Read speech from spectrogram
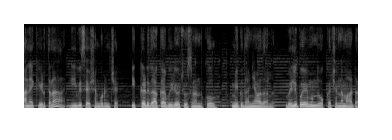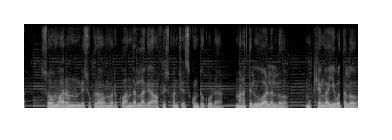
అనే కీర్తన ఈ విశేషం గురించే. ఇక్కడి దాకా వీడియో చూసినందుకు మీకు ధన్యవాదాలు. వెళ్ళిపోయే ముందు ఒక్క చిన్న మాట. సోమవారం నుండి శుక్రవారం వరకు అందరిలాగే ఆఫీస్ పని చేసుకుంటూ కూడా మన తెలుగు వాళ్ళల్లో ముఖ్యంగా యువతలో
